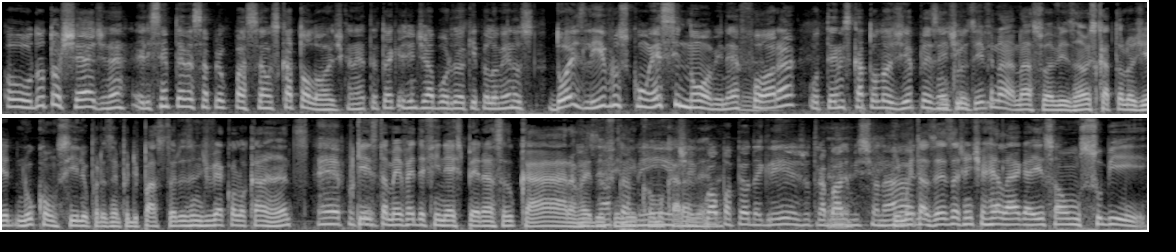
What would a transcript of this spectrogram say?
o Dr. Shed, né, ele sempre teve essa preocupação escatológica, né? Tanto é que a gente já abordou aqui pelo menos dois livros com esse nome, né? É. Fora o tema escatologia presente. Inclusive, em... na, na, sua visão, escatologia no concílio, por exemplo, de pastores, a gente devia colocar antes. É, porque, porque isso também vai definir a esperança do cara, vai definir como o cara vê. Qual né? o papel da igreja, o trabalho é. missionário. E muitas vezes a gente gente relega isso a um, sub,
